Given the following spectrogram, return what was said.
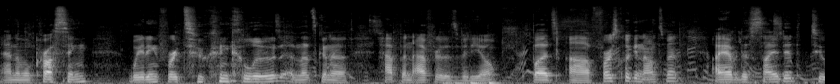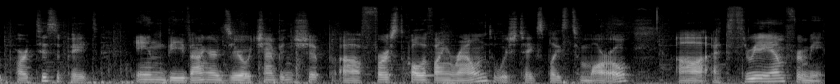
Animal Crossing, waiting for it to conclude, and that's gonna happen after this video. But uh, first quick announcement, I have decided to participate in the Vanguard Zero Championship uh, first qualifying round, which takes place tomorrow uh, at 3 a.m. for me.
